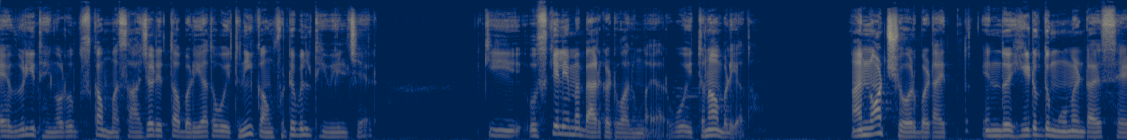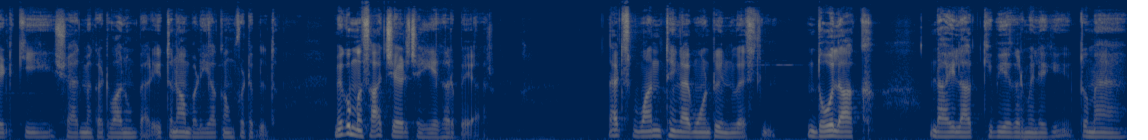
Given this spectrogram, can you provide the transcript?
एवरी थिंग और उसका मसाजर इतना बढ़िया था, वो इतनी कंफर्टेबल थी व्हील चेयर कि उसके लिए मैं बैर कटवा लूँगा यार, वो इतना बढ़िया था। I am not sure but I in the heat of the moment I said कि शायद मैं कटवा लूँ पैर, इतना बढ़िया कंफर्टेबल था। मेरे को मसाज चेयर चाहिए घर पे यार। That's one thing I want to invest in दो लाख ढाई लाख की भी अगर मिलेगी तो मैं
